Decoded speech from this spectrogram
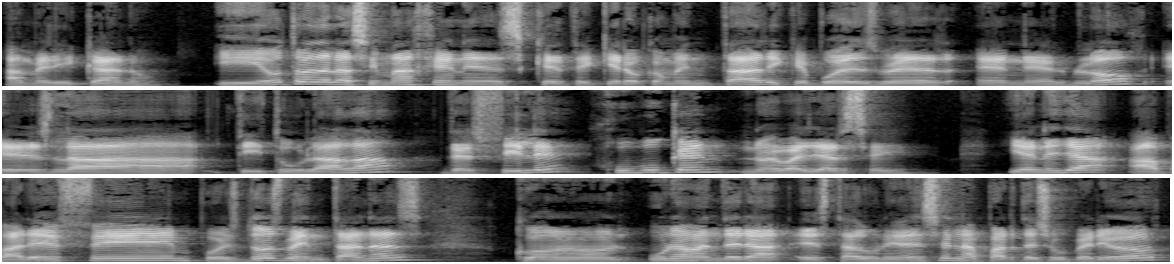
americano. Y otra de las imágenes que te quiero comentar y que puedes ver en el blog es la titulada Desfile Hoboken, Nueva Jersey. Y en ella aparecen pues dos ventanas con una bandera estadounidense en la parte superior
